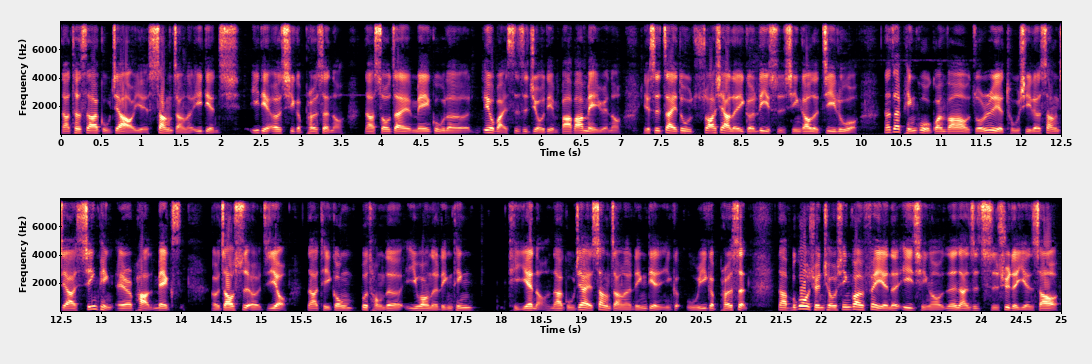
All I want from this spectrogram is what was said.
那特斯拉股价也上涨了一点七一点二七个 percent 哦，那收在每股的六百四十九点八八美元哦，也是再度刷下了一个历史新高的记录哦。那在苹果官方哦，昨日也突袭了上架新品 AirPod Max。耳罩式耳机哦，那提供不同的以往的聆听体验哦，那股价也上涨了零点一个五一个 percent。那不过全球新冠肺炎的疫情哦，仍然是持续的延烧。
